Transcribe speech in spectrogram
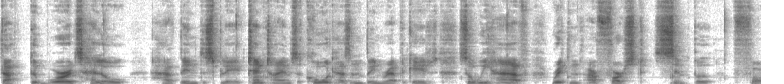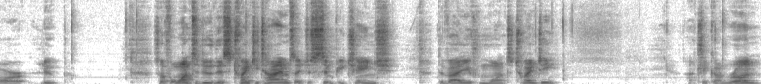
that the words hello have been displayed 10 times. The code hasn't been replicated. So we have written our first simple for loop. So if I want to do this 20 times, I just simply change the value from 1 to 20. I click on run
